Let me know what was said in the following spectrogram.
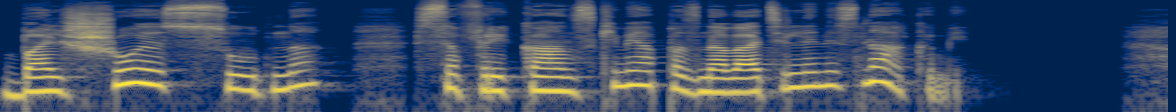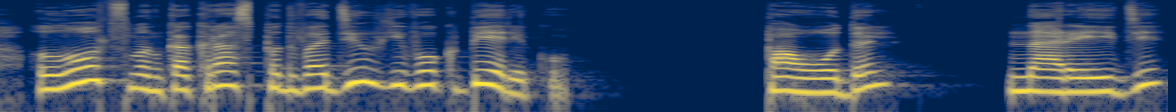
большое судно с африканскими опознавательными знаками. Лоцман как раз подводил его к берегу. Поодаль, на рейде,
